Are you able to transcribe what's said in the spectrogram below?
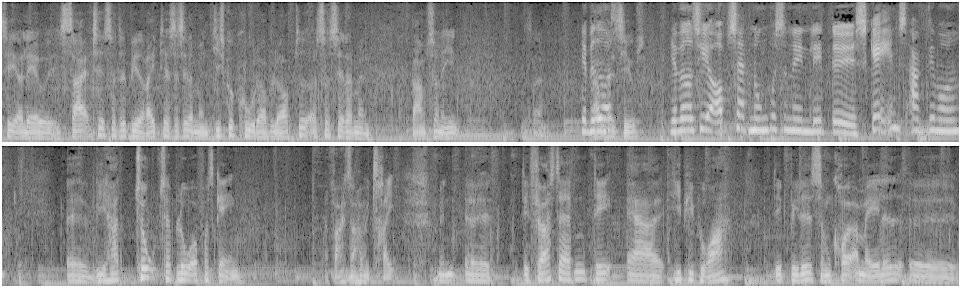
til at lave et sejl til, så det bliver rigtigt. Og så sætter man en diskokugle op i loftet, og så sætter man bamserne ind. Så, Jeg ved, også, jeg ved også, at I har opsat nogen på sådan en lidt øh, skagensagtig måde. Øh, vi har to tabloer fra Skagen. Faktisk har vi tre. Men øh, det første af dem, det er Hip Hip Hurra. Det er et billede, som Krøyer malede øh,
